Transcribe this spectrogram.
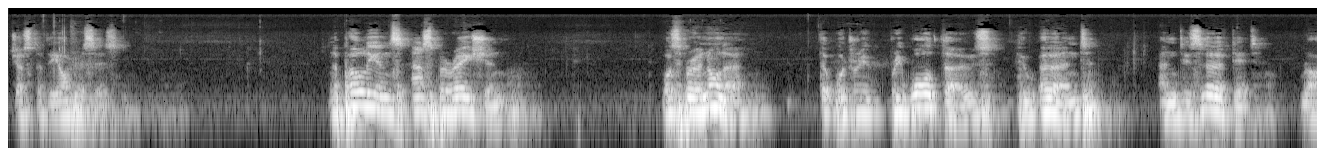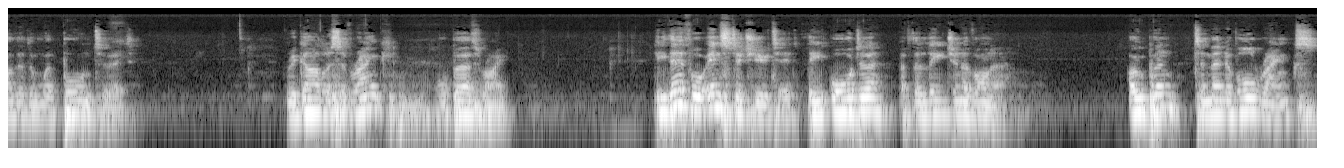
just of the officers. Napoleon's aspiration was for an honour that would re- reward those who earned and deserved it rather than were born to it, regardless of rank or birthright. He therefore instituted the Order of the Legion of Honour, open to men of all ranks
